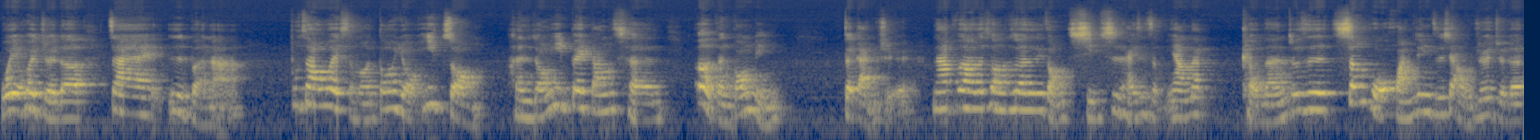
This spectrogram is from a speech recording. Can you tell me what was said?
我也会觉得在日本啊，不知道为什么都有一种很容易被当成二等公民的感觉。那不知道这算不算是一种歧视还是怎么样？那可能就是生活环境之下，我就会觉得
